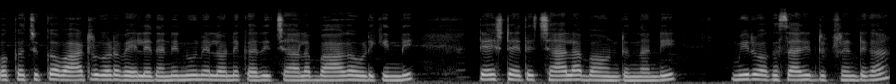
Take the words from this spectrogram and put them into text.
ఒక్క చుక్క వాటర్ కూడా వేయలేదండి. నూనెలోనే కర్రీ చాలా బాగా ఉడికింది. టేస్ట్ అయితే చాలా బాగుంటుందండి. మీరు ఒకసారి డిఫరెంట్గా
